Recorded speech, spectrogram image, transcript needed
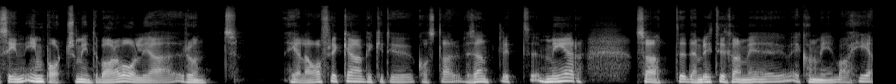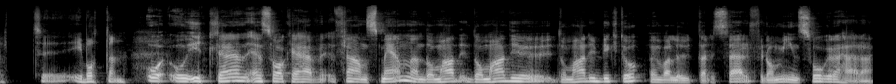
sin import, som inte bara var olja, runt hela Afrika, vilket ju kostar väsentligt mer. Så att den brittiska ekonomin var helt Eh, i botten. Och, och ytterligare en, en sak här, fransmännen, de hade, de, hade ju, de hade ju byggt upp en valutareserv för de insåg det här.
